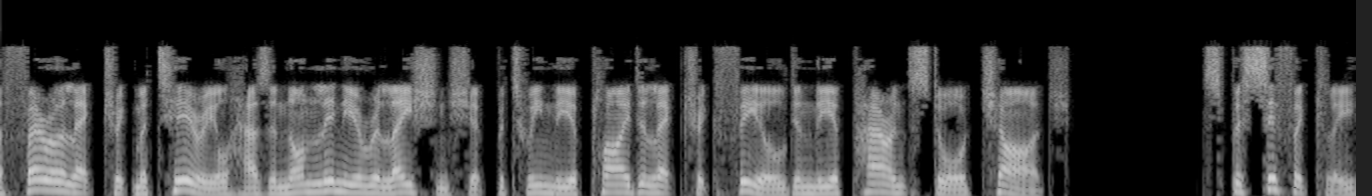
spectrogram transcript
A ferroelectric material has a nonlinear relationship between the applied electric field and the apparent stored charge. Specifically,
